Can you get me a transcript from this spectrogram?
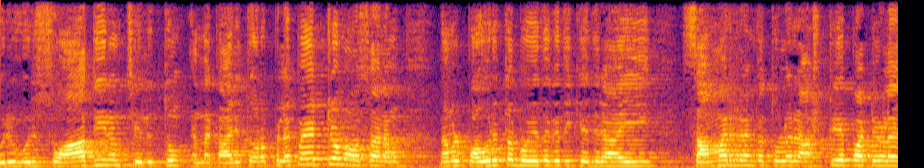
ഒരു ഒരു സ്വാധീനം ചെലുത്തും എന്ന കാര്യത്തിൽ ഉറപ്പില്ല. ഇപ്പോൾ ഏറ്റവും അവസാനം നമ്മൾ പൗരത്വ ഭേദഗതിക്കെതിരായി സമരരംഗത്തുള്ള രാഷ്ട്രീയ പാർട്ടികളെ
